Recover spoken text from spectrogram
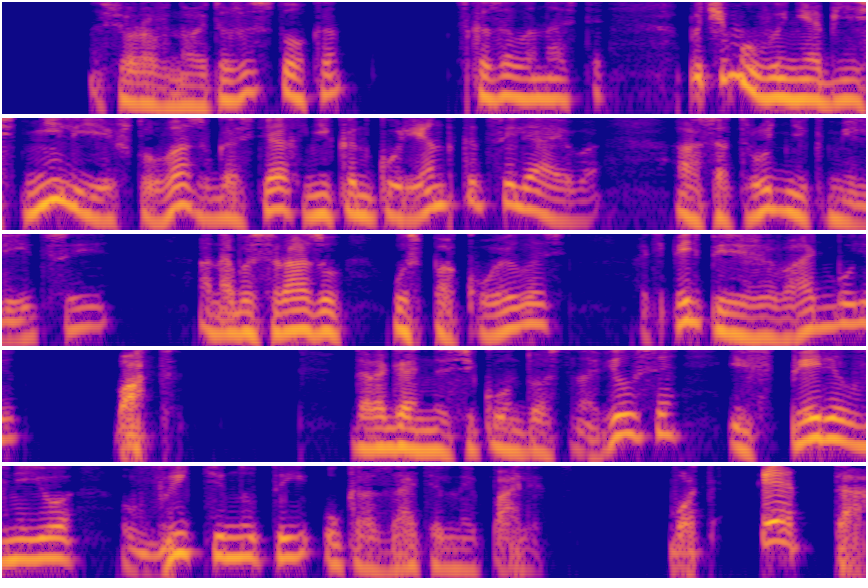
— Все равно это жестоко, — сказала Настя. — Почему вы не объяснили ей, что у вас в гостях не конкурентка Целяева, а сотрудник милиции? Она бы сразу успокоилась, а теперь переживать будет. — Вот! Дорогань на секунду остановился и вперил в нее вытянутый указательный палец. — Вот это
